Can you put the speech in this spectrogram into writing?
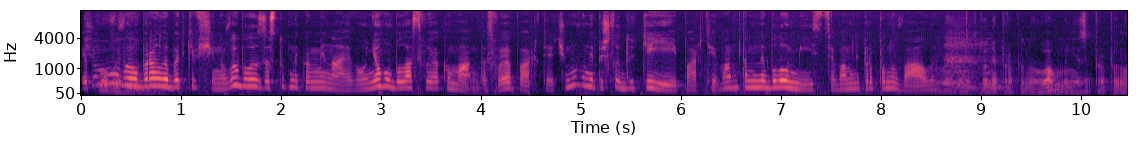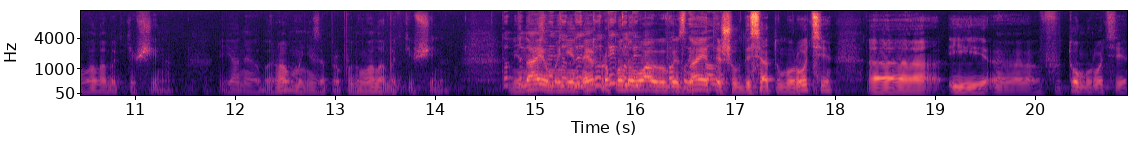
Не Чому ви обрали батьківщину? Ви були заступником Мінаєва. У нього була своя команда, своя партія. Чому ви не пішли до тієї партії? Вам там не було місця, вам не пропонували. Мені ніхто не пропонував, мені запропонувала батьківщина. Я не обирав, мені запропонувала батьківщина. Тобто Мінаєв мені туди- не туди, пропонував. і Ви покликали. знаєте, що в 10-му році е, і е, в тому році,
